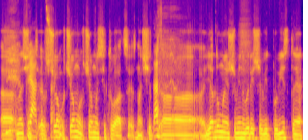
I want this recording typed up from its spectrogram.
А, значить, в чому в чому в чому ситуація? Значить, а, я думаю, що він вирішив відповісти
